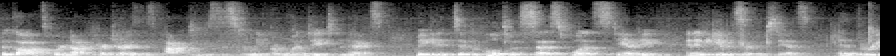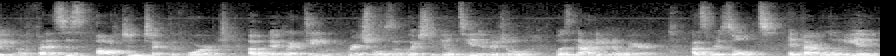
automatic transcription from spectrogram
the gods were not characterized as acting consistently from one day to the next, making it difficult to assess one's standing in any given circumstance. And three, offenses often took the form of neglecting rituals of which the guilty individual was not even aware. As a result, in Babylonian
